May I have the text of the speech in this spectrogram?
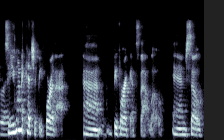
Right. So you want to catch it before that, um, before it gets that low. And so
